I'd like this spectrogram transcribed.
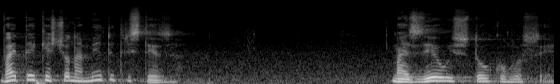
vai ter questionamento e tristeza. Mas eu estou com você.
